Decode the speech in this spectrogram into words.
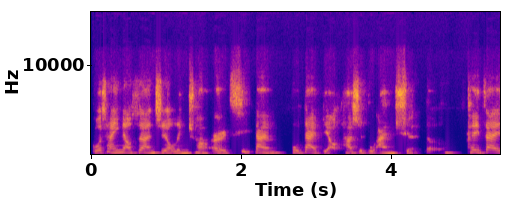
国产疫苗虽然只有临床二期，但不代表它是不安全的。可以在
